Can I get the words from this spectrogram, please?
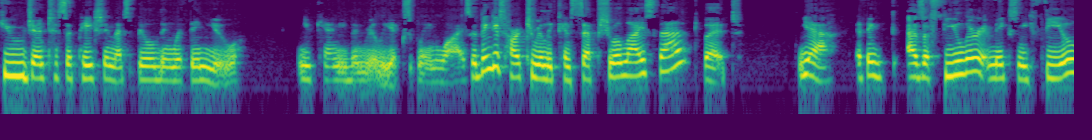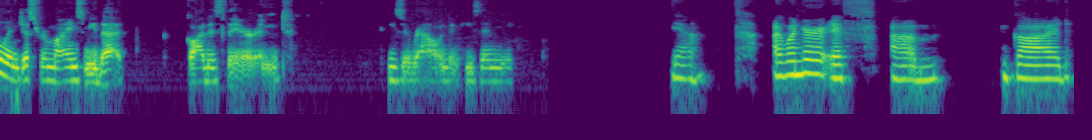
huge anticipation that's building within you you can't even really explain why. So I think it's hard to really conceptualize that, but yeah, I think as a feeler, it makes me feel and just reminds me that God is there and He's around and He's in me. Yeah. I wonder if um, God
